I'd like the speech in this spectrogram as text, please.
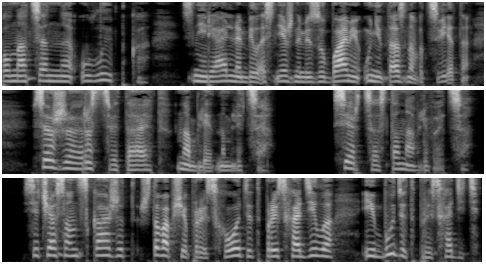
Полноценная улыбка с нереально белоснежными зубами унитазного цвета все же расцветает на бледном лице. Сердце останавливается. Сейчас он скажет, что вообще происходит, происходило и будет происходить.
